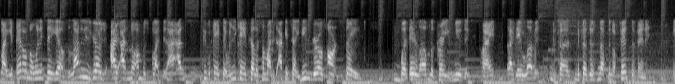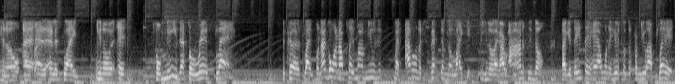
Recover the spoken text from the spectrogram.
like if they don't know anything else, a lot of these girls, I, I know I'm just like this. I, I people can't say well you can't tell if somebody's I can tell you these girls aren't saved but they love Lecrae's music, right? Like they love it because because there's nothing offensive in it, you know. And, and, and it's like, you know, it, for me that's a red flag because like when I go and I play my music, like I don't expect them to like it, you know. Like I, I honestly don't. Like if they say, "Hey, I want to hear something from you," I play it,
